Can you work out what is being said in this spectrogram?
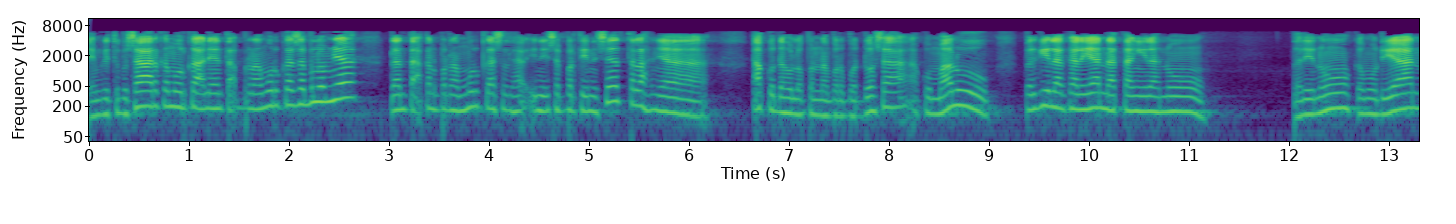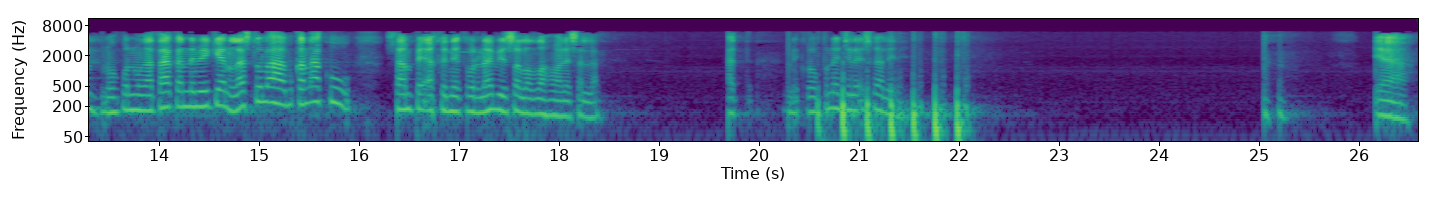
Yang begitu besar kemurkaan yang tak pernah murka sebelumnya dan tak akan pernah murka setelah ini seperti ini setelahnya. Aku dahulu pernah berbuat dosa, aku malu. Pergilah kalian datangilah Nuh. Dari Nuh kemudian Nuh pun mengatakan demikian, lastulah bukan aku. Sampai akhirnya kepada Nabi sallallahu alaihi wasallam. Mikrofonnya jelek sekali nih. ya.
